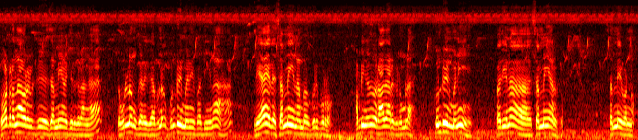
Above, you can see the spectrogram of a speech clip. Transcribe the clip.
தோற்றம் தான் அவர்களுக்கு செம்மையாக வச்சுருக்குறாங்க. இந்த உள்ளம் கருக்கு அப்படின்னா குன்றி மணி பார்த்தீங்கன்னா ஏன் இதை செம்மையை நம்ம குறிப்பிட்றோம்? அப்படிங்கிறது ஒரு ஆதாரம் இருக்கணும்ல. குன்றின் மணி பார்த்தீங்கன்னா செம்மையாக இருக்கும். செம்மை வண்ணம்.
